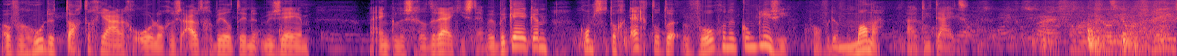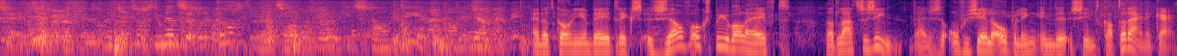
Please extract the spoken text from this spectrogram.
over hoe de 80-jarige oorlog is uitgebeeld in het museum. Na enkele schilderijtjes te hebben bekeken, komt ze toch echt tot de volgende conclusie over de mannen uit die tijd. Zwaar van William Vrezen, et cetera. Net als die mensen, de kracht die mensen hadden, door iets te hanteren. En. En dat koningin Beatrix zelf ook spierballen heeft, dat laat ze zien tijdens de officiële opening in de Sint-Katharijnenkerk.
